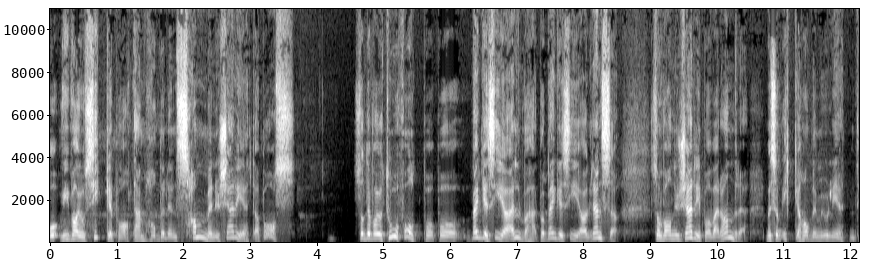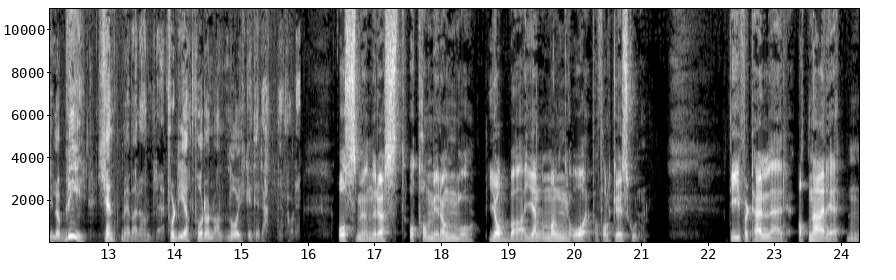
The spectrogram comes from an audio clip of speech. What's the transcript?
Og vi var jo sikre på at de hadde den samme nysgjerrigheten på oss. Så det var jo to folk på, på begge sider av elva her, på begge sider av grensa, som var nysgjerrige på hverandre, men som ikke hadde muligheten til å bli kjent med hverandre, fordi at forholdene lå ikke til rette for det. Åsmund Røst og Tommy Rangmo jobba gjennom mange år på Folkehøgskolen. De forteller at nærheten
